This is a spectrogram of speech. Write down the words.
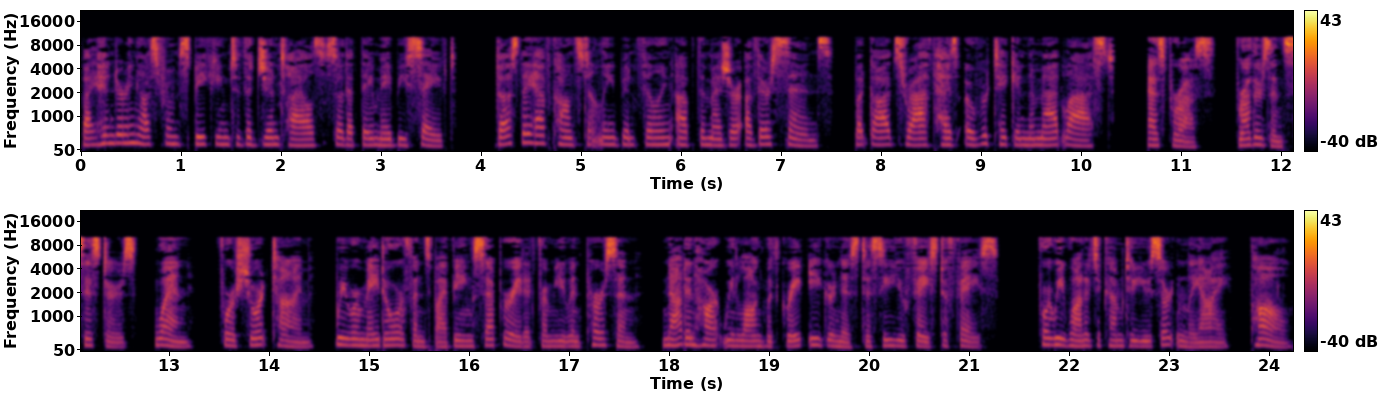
By hindering us from speaking to the Gentiles so that they may be saved. Thus they have constantly been filling up the measure of their sins, but God's wrath has overtaken them at last. As for us, brothers and sisters, when, for a short time, we were made orphans by being separated from you in person, not in heart we longed with great eagerness to see you face to face. For we wanted to come to you certainly I, Paul,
